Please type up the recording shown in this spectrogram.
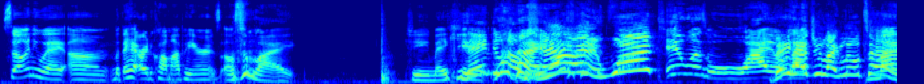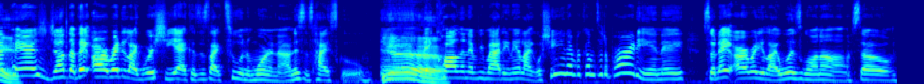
So anyway, um, but they had already called my parents on some like, she ain't make it. They ain't do no Like, shit. Right? What? It was wild. They like, had you like little Tay. My parents jumped up. They already like, where's she at? Because it's like two in the morning now, and this is high school. And Yeah. They calling everybody, and they're like, well, she ain't never come to the party, and they so they already like, what's going on? So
